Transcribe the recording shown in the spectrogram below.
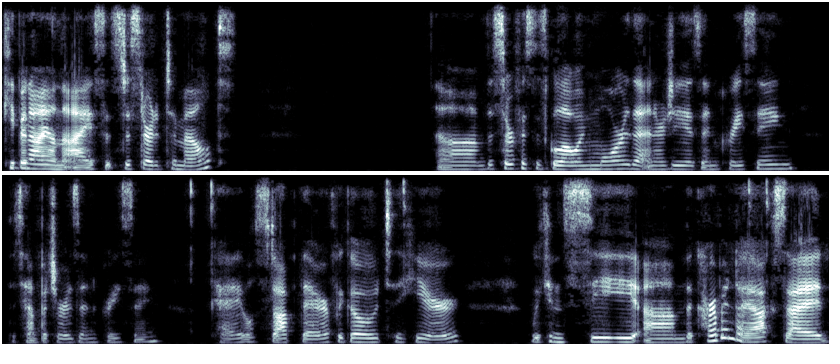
Keep an eye on the ice. It's just started to melt. Um, the surface is glowing more. The energy is increasing. The temperature is increasing. Okay we'll stop there. If we go to here we can see um, the carbon dioxide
